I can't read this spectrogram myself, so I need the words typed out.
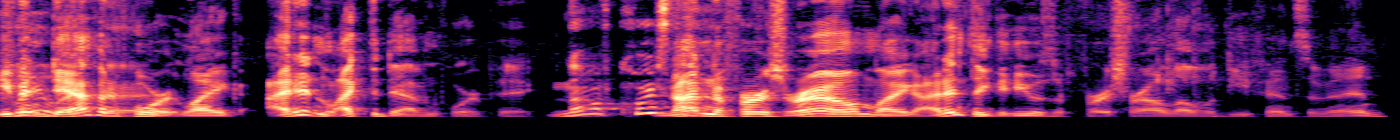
even Davenport, like, like, I didn't like the Davenport pick. No, of course not, not in the first round. Like I didn't think that he was a first round level defensive end.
